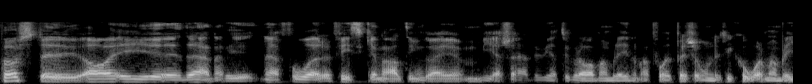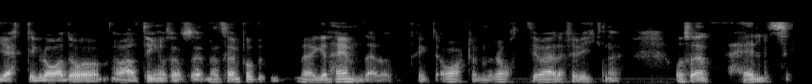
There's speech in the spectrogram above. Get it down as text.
Först eh, ja, i det här när, vi, när jag får fisken och allting, då är jag mer så här, du vet hur glad man blir när man får ett personligt rekord. Man blir jätteglad och, och allting. Och sen, men sen på vägen hem där, då tänkte jag 1880, vad är det för vikt nu? Och sen Helsing,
